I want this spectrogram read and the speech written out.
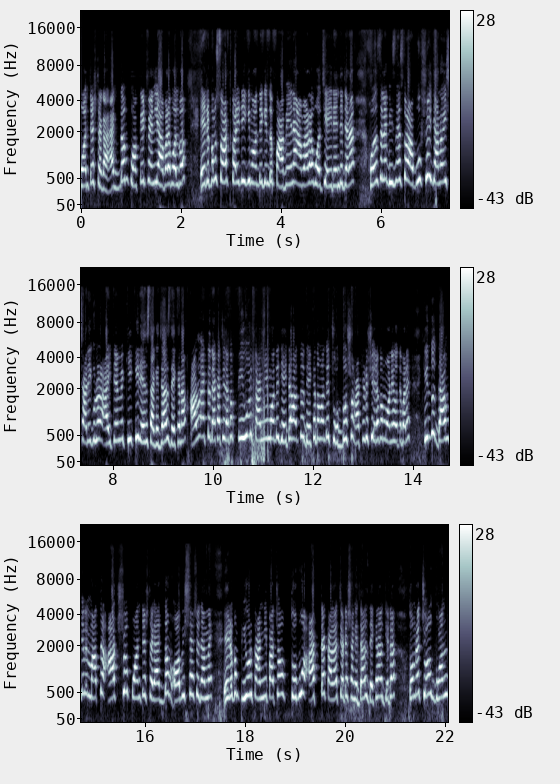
পঞ্চাশ টাকা। একদম পকেট ফ্রেন্ডলি আবার বলব, এরকম সফট কোয়ালিটির মধ্যে কিন্তু পাবে না, আবারও বলছি এই রেঞ্জে যারা হোলসেলে বিজনেস করে, অবশ্যই জানো এই শাড়িগুলোর আইটেমে কি কি রেঞ্জ থাকে জাস্ট দেখে নাও। আরও একটা দেখাচ্ছি, দেখো পিওর কান্নির মধ্যে যেটা হয়তো দেখে তোমাদের চোদ্দশো, আঠেরোশো এরকম মনে হতে পারে, কিন্তু দাম যাবে মাত্র আটশো পঞ্চাশ টাকা, একদম অবিশ্বাস্য দামে এরকম পিওর কান্নি পাচ্ছ, তবুও আটটা কালার চার্টের সঙ্গে জাস্ট দেখে নাও যেটা তোমরা চোখ বন্ধ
